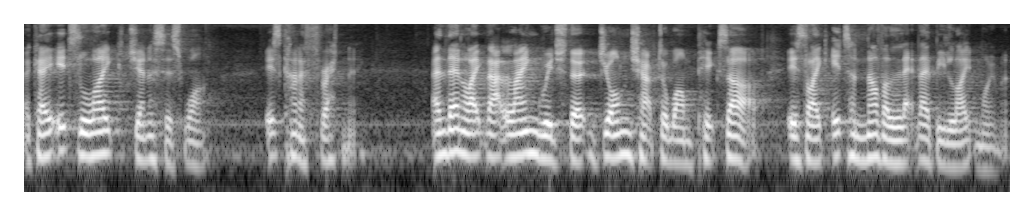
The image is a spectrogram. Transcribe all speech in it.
Okay? It's like Genesis 1. It's kind of threatening. And then, like that language that John chapter 1 picks up is like it's another let there be light moment.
